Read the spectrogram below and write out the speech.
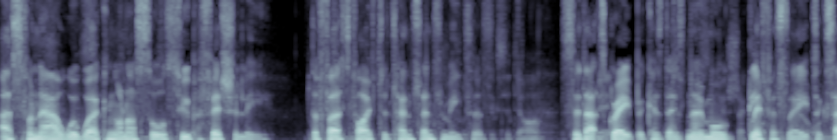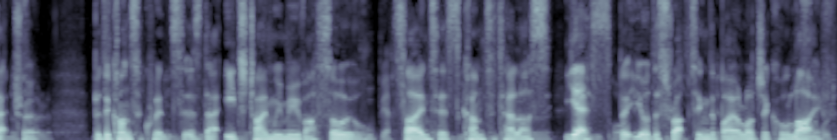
As for now, we're working on our soils superficially. the first 5 to 10 centimeters. So that's great because there's no more glyphosate, etc. But the consequence is that each time we move our soil, scientists come to tell us, yes, but you're disrupting the biological life,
